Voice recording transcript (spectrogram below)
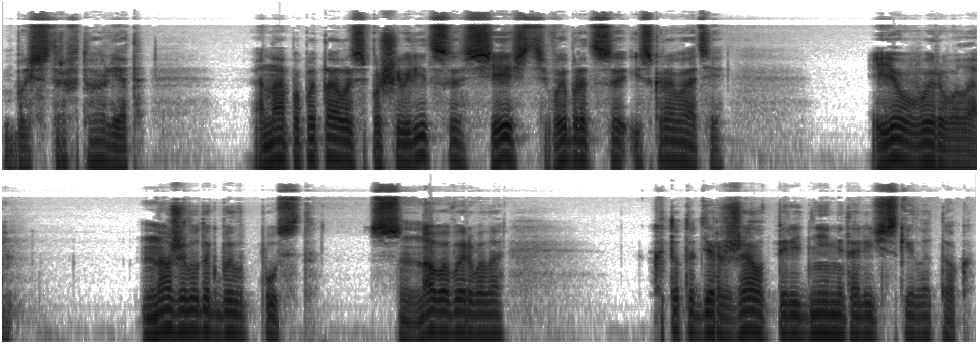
Быстро в туалет. Она попыталась пошевелиться, сесть, выбраться из кровати. Ее вырвало. Но желудок был пуст. Снова вырвало. Кто-то держал перед ней металлический лоток.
